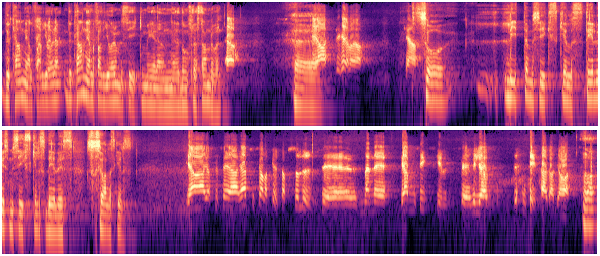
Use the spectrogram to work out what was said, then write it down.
Du kan, i alla fall Ja, men- göra, du kan i alla fall göra musik mer än eh, de flesta andra väl? Ja, Eh, ja det hela ja. ja. Så lite musikskills, delvis musikskills och delvis sociala skills. Ja, jag skulle säga, ja sociala skills absolut. Eh, men eh, ja, musikskills eh, vill jag definitivt hävda att jag har. Ja.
